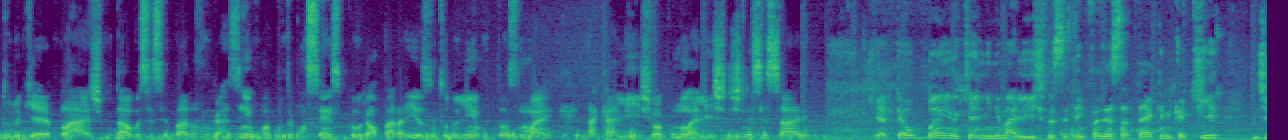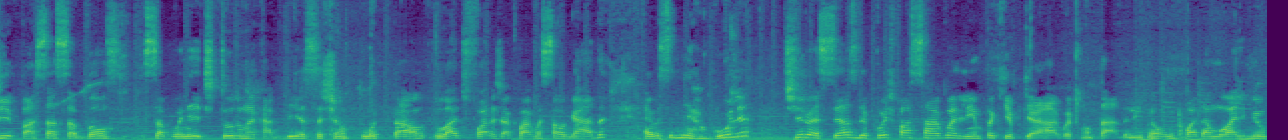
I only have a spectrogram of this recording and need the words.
tudo que é plástico tal, você separa num lugarzinho com uma puta consciência, porque o lugar é um paraíso, tudo limpo, então você não vai tacar lixo ou acumular lixo desnecessário. E até o banho aqui é minimalista, você tem que fazer essa técnica aqui de passar sabão, sabonete, tudo na cabeça, shampoo e tal, do lado de fora já com água salgada, aí você mergulha, tira o excesso, depois passa água limpa aqui, porque a água é contada, né? Então não pode dar mole, meu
